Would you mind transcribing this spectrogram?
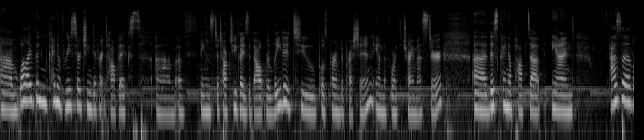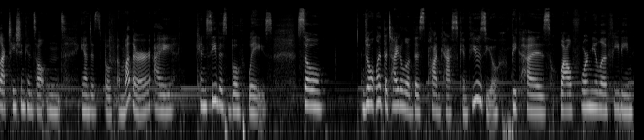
um, while I've been kind of researching different topics um, of things to talk to you guys about related to postpartum depression and the fourth trimester, uh, this kind of popped up. And as a lactation consultant and as both a mother, I can see this both ways. So, don't let the title of this podcast confuse you because while formula feeding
